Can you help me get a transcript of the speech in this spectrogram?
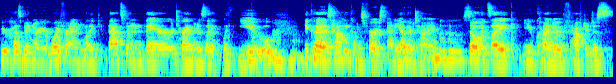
your husband or your boyfriend. Like that's when their time is like with you, Mm-hmm. because hockey comes first any other time. Mhm. So it's like you kind of have to just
